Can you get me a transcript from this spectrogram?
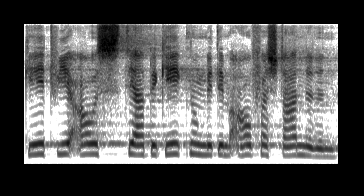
geht wie aus der Begegnung mit dem Auferstandenen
